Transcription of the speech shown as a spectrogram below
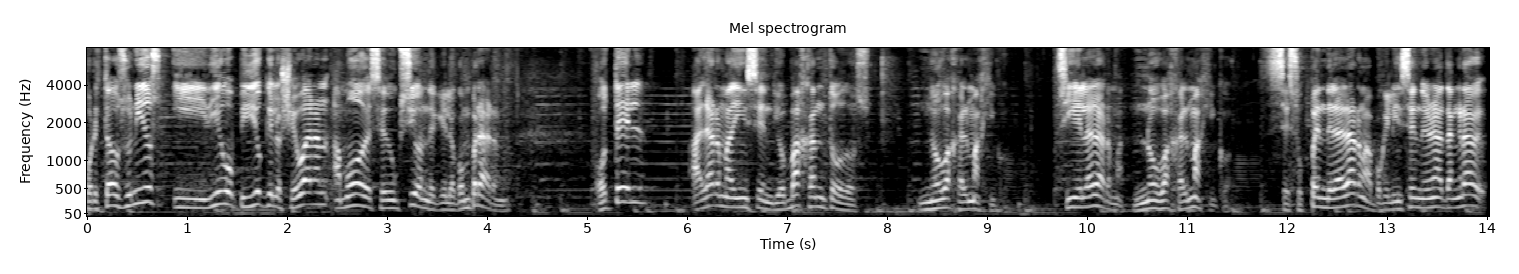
por Estados Unidos y Diego pidió que lo llevaran a modo de seducción, de que lo compraran. Hotel, alarma de incendio, bajan todos. No baja el mágico. Sigue la alarma, no baja el mágico. Se suspende la alarma porque el incendio no era tan grave,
